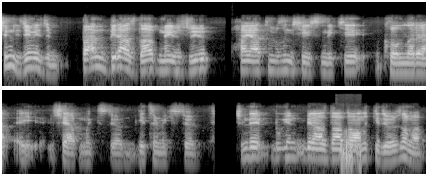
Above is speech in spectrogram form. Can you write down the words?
Şimdi Cemil'cim ben biraz daha mevzuyu hayatımızın içerisindeki konulara e, şey yapmak istiyorum, getirmek istiyorum. Şimdi bugün biraz daha dağınık gidiyoruz ama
